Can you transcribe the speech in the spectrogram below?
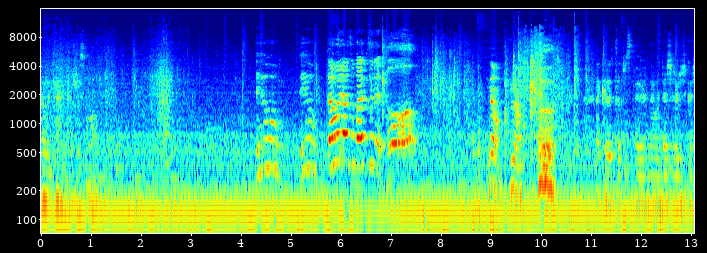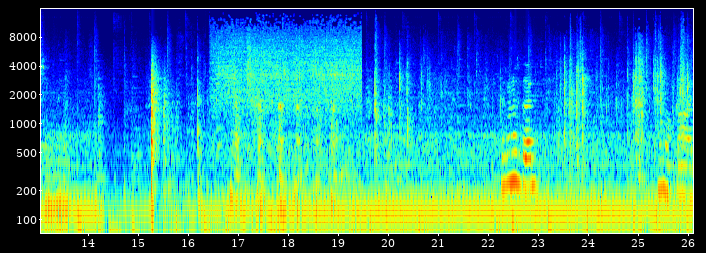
Oh, we can't finish this one off. Ew, ew, that one has webs in it. Ugh. No, no. Ugh. I could have touched a spider in that one. That should have just in my no, no, no, no, no. This one is good. Oh god.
